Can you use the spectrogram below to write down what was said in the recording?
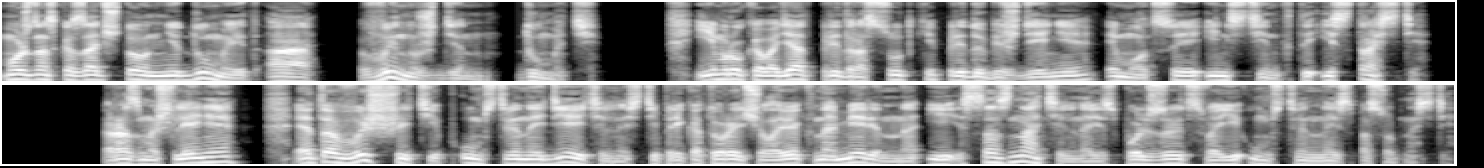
Можно сказать, что он не думает, а вынужден думать. Им руководят предрассудки, предубеждения, эмоции, инстинкты и страсти. Размышление – это высший тип умственной деятельности, при которой человек намеренно и сознательно использует свои умственные способности.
